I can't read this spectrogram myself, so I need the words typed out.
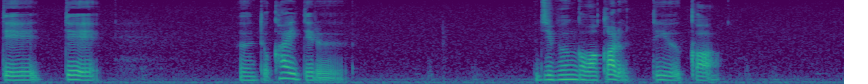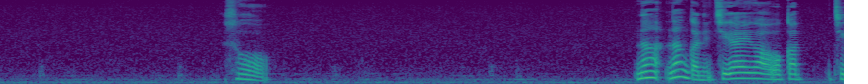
てて、うん、と描いてる自分が分かるっていうかそう。ななんかね違いが分か違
